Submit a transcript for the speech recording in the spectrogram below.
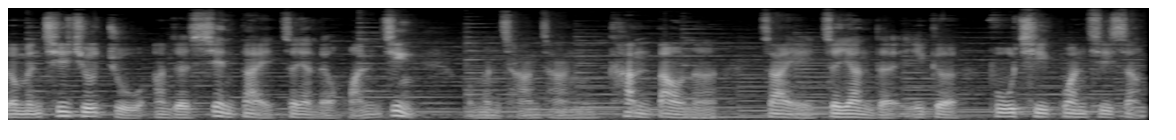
所以我们祈求主按照现代这样的环境，我们常常看到呢，在这样的一个夫妻关系上，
